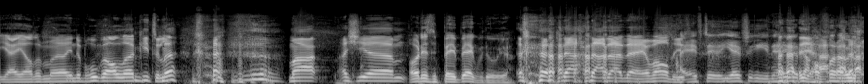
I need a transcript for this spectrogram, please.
jij, had hem eh, in de broek al eh, kietelen. maar als je... ehm, Oh, dit is een payback bedoel je? nou, nou, nou, nee, helemaal niet. Hij heeft, er- je heeft zich hier een hele dag verheugd.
